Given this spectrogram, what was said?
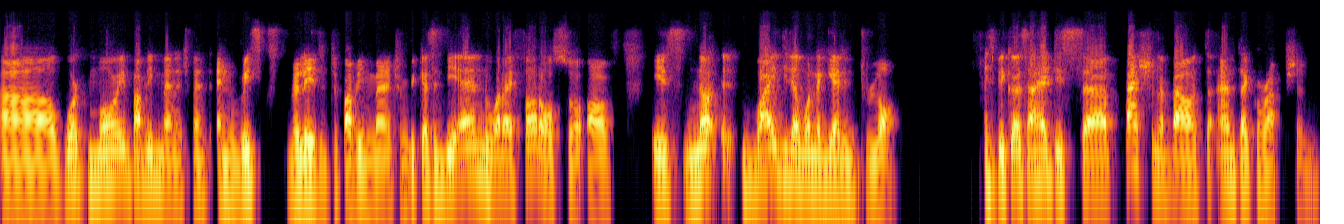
uh, work more in public management and risks related to public management. Because at the end, what I thought also of is not why did I want to get into law? It's because I had this uh, passion about anti-corruption.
